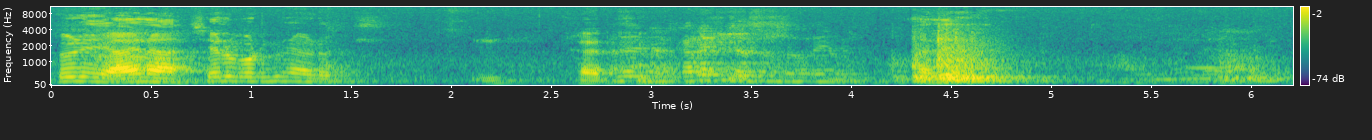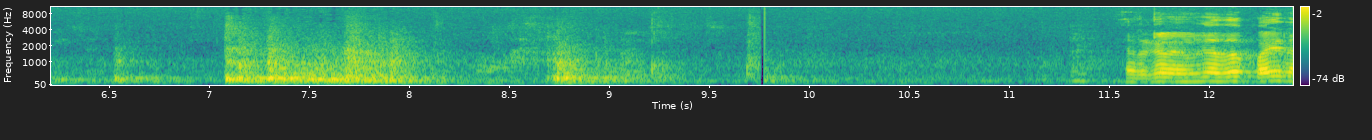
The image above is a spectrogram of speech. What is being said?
చూడు ఆయన చెలు పట్టుకున్నాడు అదే కదా పైన?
